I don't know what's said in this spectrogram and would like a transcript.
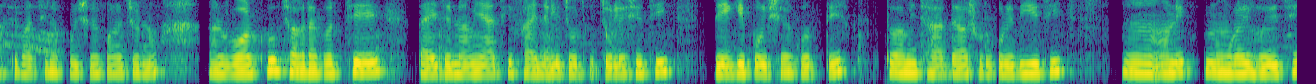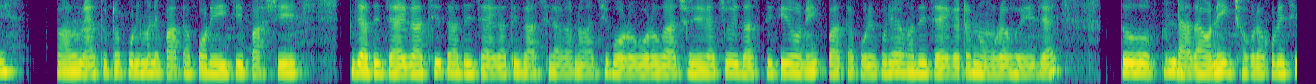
আসতে পারছি না পরিষ্কার করার জন্য। আর বর খুব ঝগড়া করছে, তাই জন্য আমি আজকে ফাইনালি চলে এসেছি রেগে পরিষ্কার করতে। তো আমি ঝাড় দেওয়া শুরু করে দিয়েছি। অনেক নোংরাই হয়েছে। কারণ এতটা পরিমাণে পাতা পড়ে, এই যে পাশে যাদের জায়গা আছে, তাদের জায়গাতে গাছ লাগানো আছে। বড় বড় গাছ হয়ে গেছে, ওই গাছ থেকে অনেক পাতা পড়ে পড়ে আমাদের জায়গাটা নোংরা হয়ে যায়। তো দাদা অনেক ঝগড়া করেছে,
